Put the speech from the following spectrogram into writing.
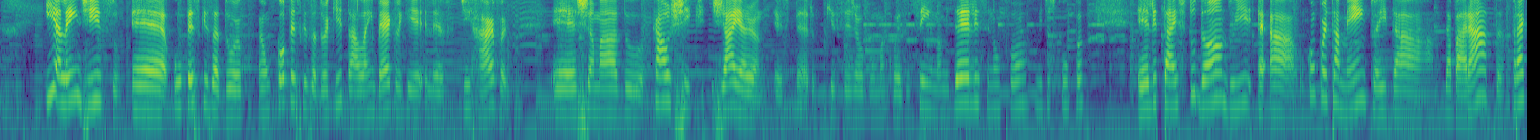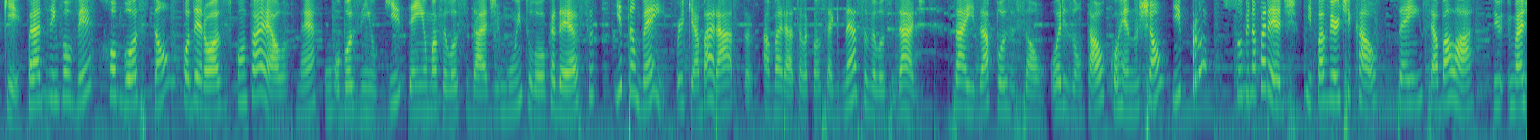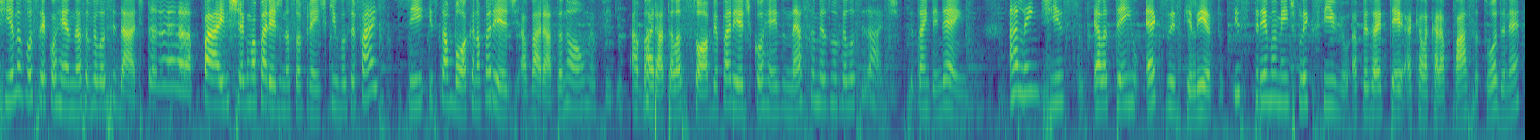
E além disso, é, o pesquisador, é um co-pesquisador que está lá em Berkeley, que ele é de Harvard, é chamado Kaushik Jayaran. Eu espero que seja alguma coisa assim o nome dele. Se não for, me desculpa ele está estudando e, é, a, o comportamento aí da, da barata para quê? Para desenvolver robôs tão poderosos quanto a ela, né? Um robozinho que tem uma velocidade muito louca dessa e também porque a barata, a barata ela consegue nessa velocidade sair da posição horizontal, correndo no chão e plum, subir na parede, ir para vertical sem se abalar. Se, imagina você correndo nessa velocidade, pai, chega uma parede na sua frente, o que você faz? Se estaboca na parede. A barata não, meu filho. A barata ela sobe a parede correndo nessa mesma velocidade. Você tá entendendo? Além disso, ela tem o exoesqueleto extremamente flexível, apesar de ter aquela carapaça toda, né?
